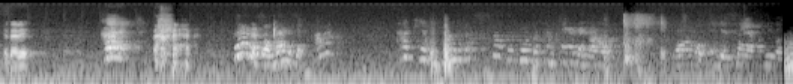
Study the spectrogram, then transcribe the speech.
Is that it? That is amazing. I, I can't remember. I don't remember comparing those Marvel in his hand when he was.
